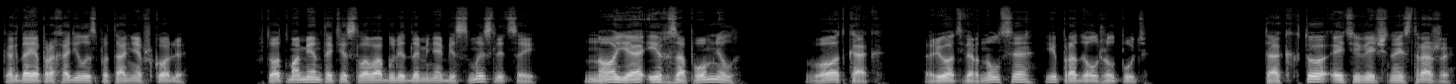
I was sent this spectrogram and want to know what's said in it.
когда я проходил испытания в школе. В тот момент эти слова были для меня бессмыслицей, но я их запомнил. Вот как». Рю отвернулся и продолжил путь. «Так кто эти вечные стражи?»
